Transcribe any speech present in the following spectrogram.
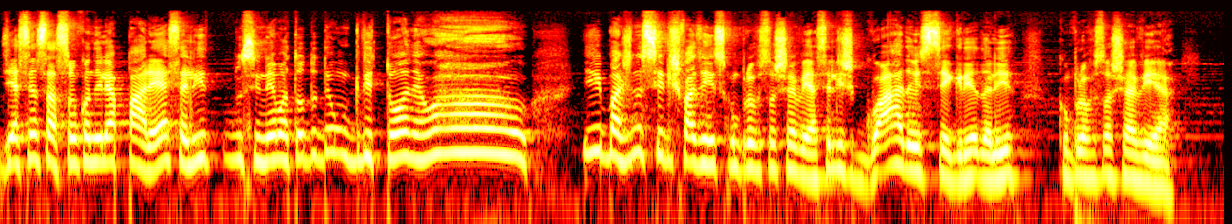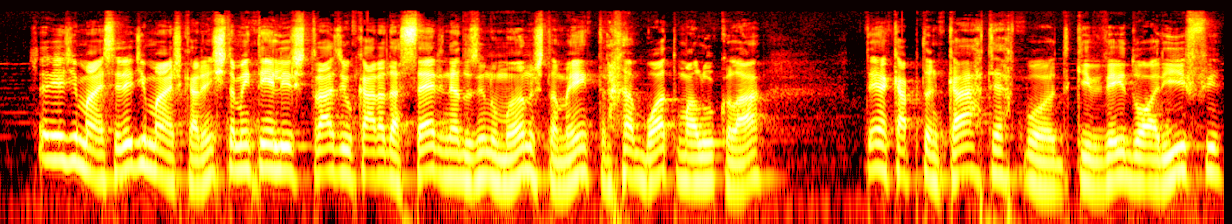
E a sensação quando ele aparece ali no cinema todo deu um gritou, né? Uau! E imagina se eles fazem isso com o professor Xavier, se eles guardam esse segredo ali com o professor Xavier. Seria demais, seria demais, cara. A gente também tem ali, eles trazem o cara da série, né, dos Inumanos também, bota o maluco lá. Tem a Capitã Carter, pô, que veio do Orif,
